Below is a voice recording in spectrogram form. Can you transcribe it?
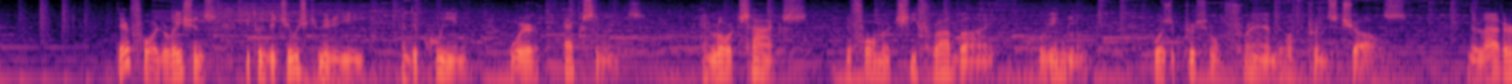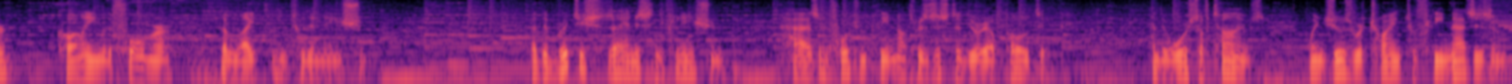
Therefore, the relations between the Jewish community and the Queen were excellent, and Lord Sacks, the former chief rabbi of England, was a personal friend of Prince Charles, the latter calling the former a light into the nation. But the British Zionist inclination has unfortunately not resisted the realpolitik, and the worst of times, when Jews were trying to flee Nazism,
